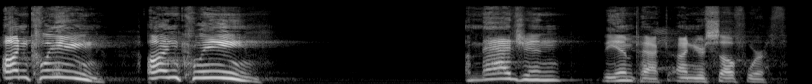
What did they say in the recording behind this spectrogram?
Unclean! Unclean! Imagine the impact on your self worth.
